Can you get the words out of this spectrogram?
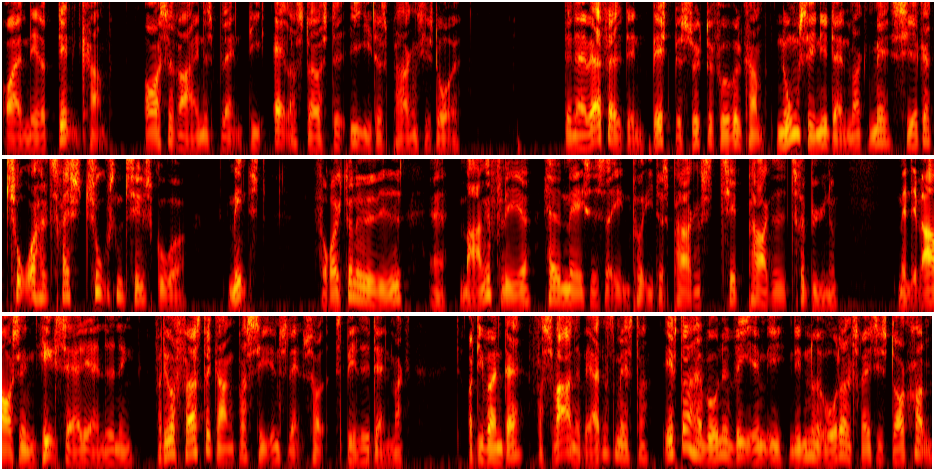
og at netop den kamp også regnes blandt de allerstørste i Idrætsparkens historie. Den er i hvert fald den bedst besøgte fodboldkamp nogensinde i Danmark med ca. 52.000 tilskuere. Mindst. For rygterne vil vide, at mange flere havde maset sig ind på Idrætsparkens tætpakkede tribuner. Men det var også en helt særlig anledning, for det var første gang Brasiliens landshold spillede i Danmark. Og de var endda forsvarende verdensmestre, efter at have vundet VM i 1958 i Stockholm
